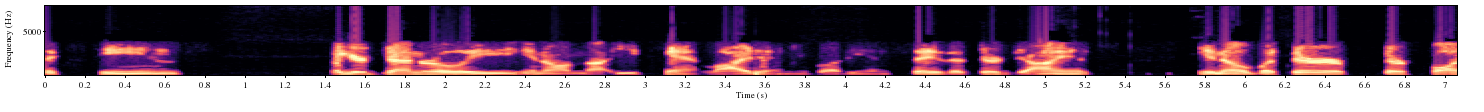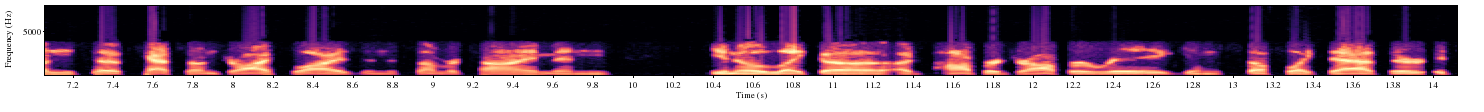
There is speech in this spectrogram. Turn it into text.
16s, but you're generally, you know, I'm not, you can't lie to anybody and say that they're giants, you know, but they're, they're fun to catch on dry flies in the summertime and, you know, like a, a hopper dropper rig and stuff like that. They're, it's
